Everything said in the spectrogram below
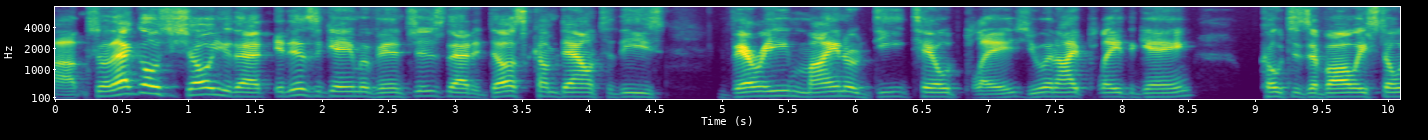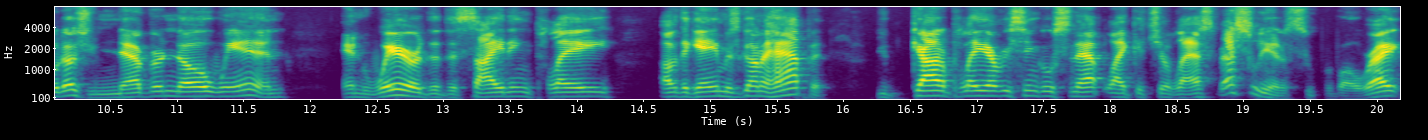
Um, so that goes to show you that it is a game of inches, that it does come down to these very minor, detailed plays. You and I played the game. Coaches have always told us you never know when and where the deciding play of the game is going to happen. You got to play every single snap like it's your last, especially in a Super Bowl, right?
